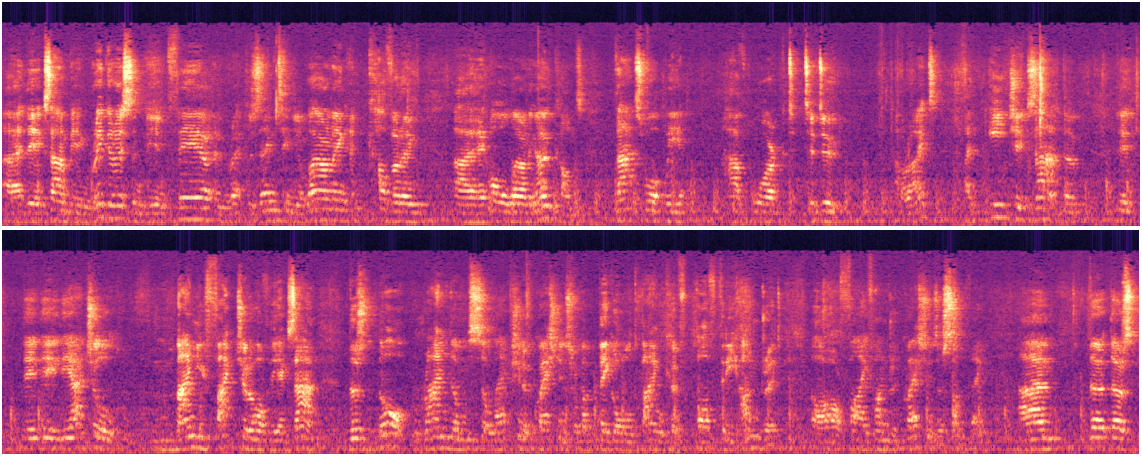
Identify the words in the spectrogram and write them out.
uh, the exam being rigorous and being fair and representing your learning and covering uh, all learning outcomes. That's what we have worked to do. All right, and each exam, the the, the, the actual manufacture of the exam there's not random selection of questions from a big old bank of, of 300 or 500 questions or something. Um, there, there's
